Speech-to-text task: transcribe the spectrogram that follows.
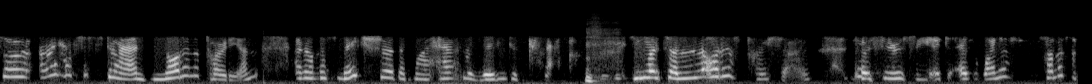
So I have to stand not on a podium, and I must make sure that my hands are ready to clap. You know, it's a lot of pressure. No, seriously, it, it's one of some of the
